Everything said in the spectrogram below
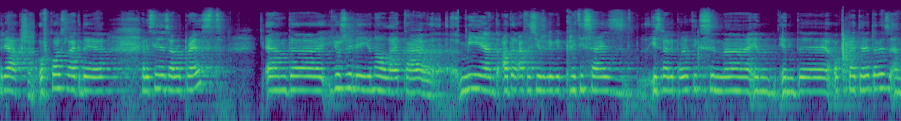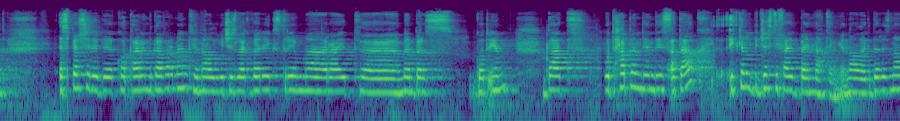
reaction. Of course, like the Palestinians are oppressed. And uh, usually, you know, like uh, me and other artists usually we criticize Israeli politics in uh, in in the occupied territories and especially the current government, you know, which is like very extreme uh, right uh, members got in. But what happened in this attack, it cannot be justified by nothing, you know, like there is no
